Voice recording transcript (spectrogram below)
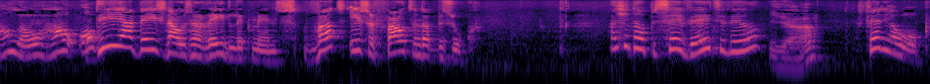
Hallo, hou op. Dia, wees nou eens een redelijk mens. Wat is er fout in dat bezoek? Als je het nou per se weten wil, Ja? verder hou op.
